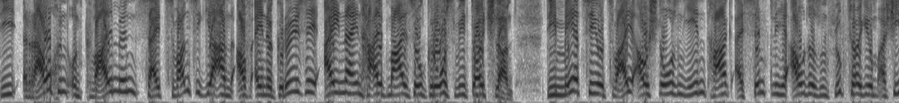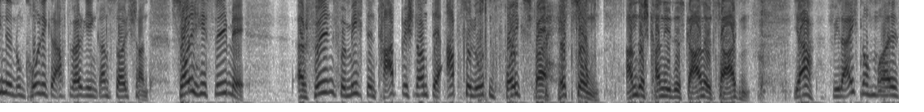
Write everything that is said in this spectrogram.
die rauchen und qualmen seit 20 Jahren auf einer Größe eineinhalb Mal so groß wie Deutschland, die mehr CO2 ausstoßen jeden Tag als sämtliche Autos und Flugzeuge und Maschinen und Kohlekraftwerke in ganz Deutschland. Solche Filme erfüllen für mich den Tatbestand der absoluten Volksverhetzung. Anders kann ich das gar nicht sagen. Ja, vielleicht noch mal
